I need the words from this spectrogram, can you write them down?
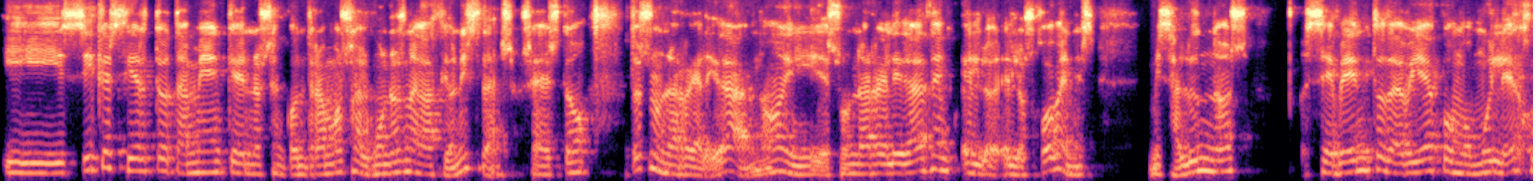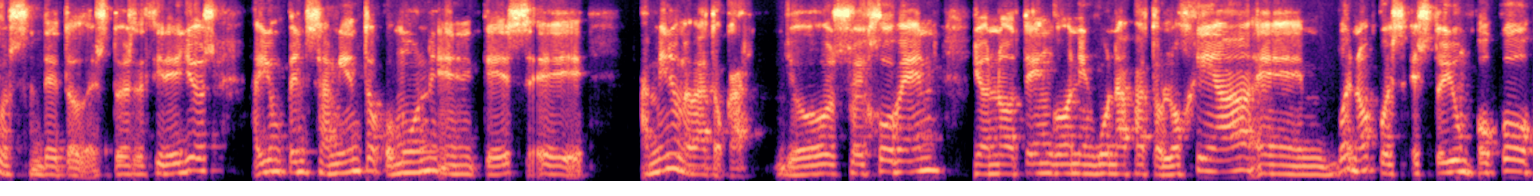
y sí que es cierto también que nos encontramos algunos negacionistas. O sea, esto, esto es una realidad, ¿no? Y es una realidad en, los jóvenes. Mis alumnos se ven todavía como muy lejos de todo esto. Es decir, ellos, hay un pensamiento común en que es eh, a mí no me va a tocar. Yo soy joven, yo no tengo ninguna patología, eh, bueno, pues estoy un poco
